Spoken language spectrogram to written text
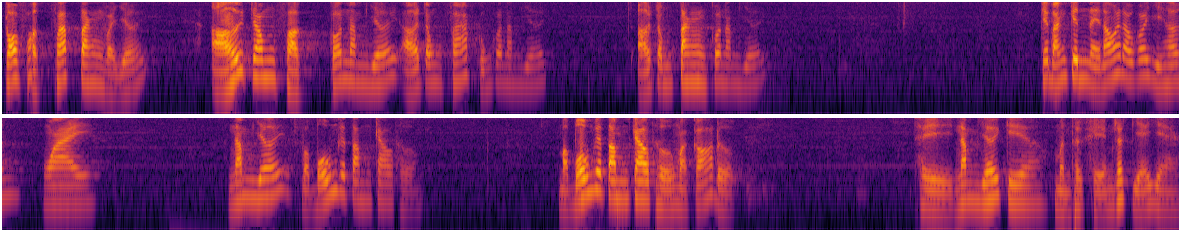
có phật, pháp, tăng và giới. Ở trong phật có năm giới, ở trong pháp cũng có năm giới. Ở trong tăng có năm giới. Cái bản kinh này nói đâu có gì hơn, ngoài năm giới và bốn cái tâm cao thượng. Mà bốn cái tâm cao thượng mà có được thì năm giới kia mình thực hiện rất dễ dàng.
